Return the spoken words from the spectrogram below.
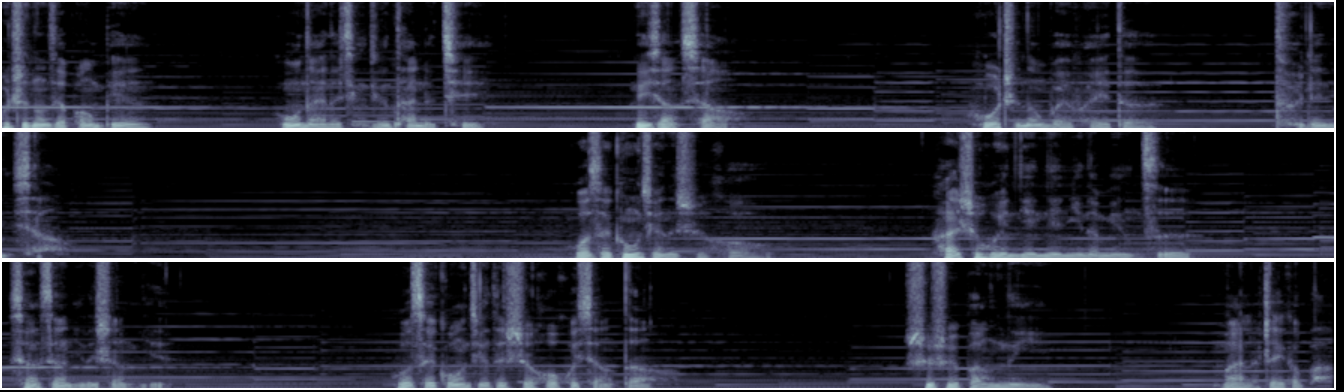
我只能在旁边无奈的轻轻叹着气。你想笑，我只能微微的推着你笑。我在空闲的时候，还是会念念你的名字，想想你的声音。我在逛街的时候会想到，是谁帮你买了这个吧？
